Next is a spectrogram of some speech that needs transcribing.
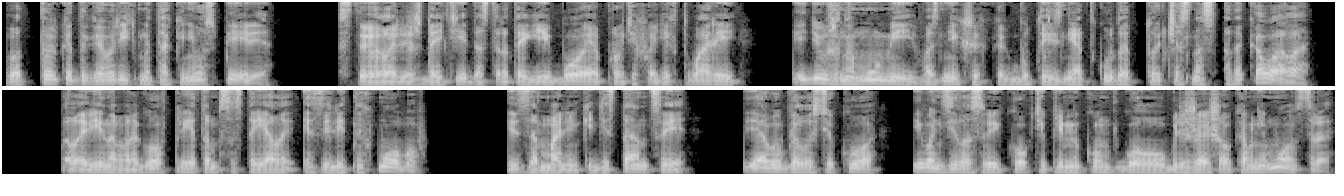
Вот только договорить мы так и не успели. Стоило лишь дойти до стратегии боя против этих тварей, и дюжина мумий, возникших как будто из ниоткуда, тотчас нас атаковала. Половина врагов при этом состояла из элитных мобов. Из-за маленькой дистанции я выбрала сюко и вонзила свои когти прямиком в голову ближайшего ко мне монстра.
